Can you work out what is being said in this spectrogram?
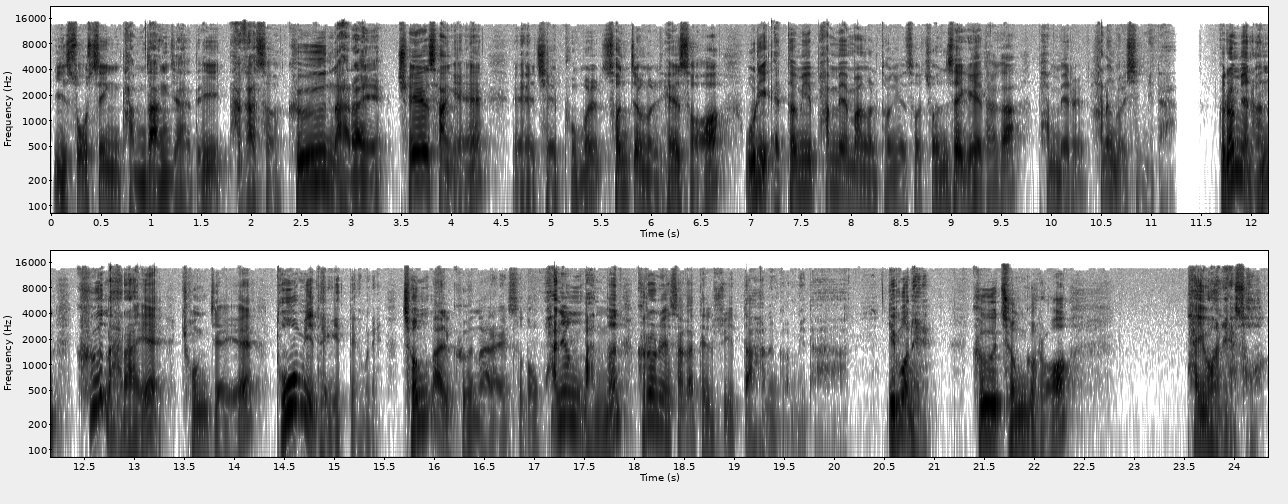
이 소싱 담당자들이 나가서 그 나라의 최상의 에, 제품을 선정을 해서 우리 애터미 판매망을 통해서 전 세계에다가 판매를 하는 것입니다. 그러면은 그 나라의 경제에 도움이 되기 때문에 정말 그 나라에서도 환영받는 그런 회사가 될 수 있다 하는 겁니다. 이번에 그 증거로 타이완에서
